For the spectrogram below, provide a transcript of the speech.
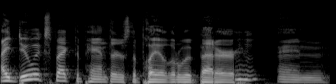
I do expect the Panthers to play a little bit better. Mm-hmm. And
